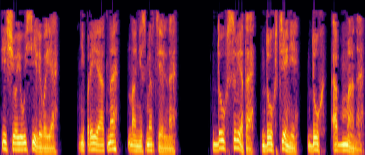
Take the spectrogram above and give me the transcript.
еще и усиливая. Неприятно, но не смертельно. Дух света, дух тени, дух обмана.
